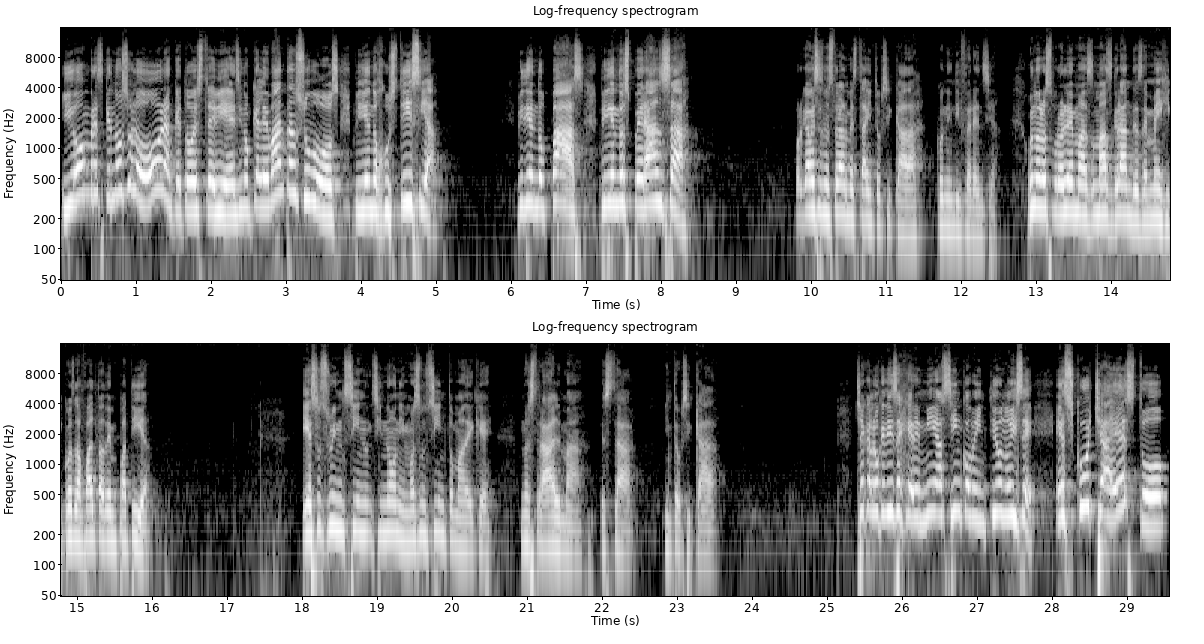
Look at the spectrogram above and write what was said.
y hombres que no solo oran que todo esté bien, sino que levantan su voz pidiendo justicia, pidiendo paz, pidiendo esperanza. Porque a veces nuestra alma está intoxicada con indiferencia. Uno de los problemas más grandes de México es la falta de empatía. Y eso es un sinónimo, es un síntoma de que nuestra alma está intoxicada. Checa lo que dice Jeremías 5:21. Dice, escucha esto,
